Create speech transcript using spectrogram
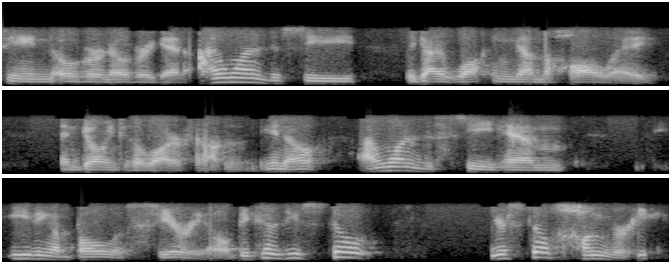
seen over and over again. I wanted to see the guy walking down the hallway and going to the water fountain. You know, I wanted to see him eating a bowl of cereal because you still you're still hungry,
